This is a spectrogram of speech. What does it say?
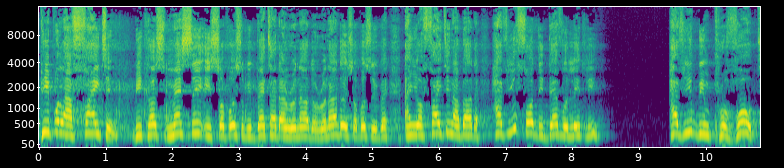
people are fighting because Messi is supposed to be better than Ronaldo. Ronaldo is supposed to be better. And you're fighting about that. Have you fought the devil lately? Have you been provoked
